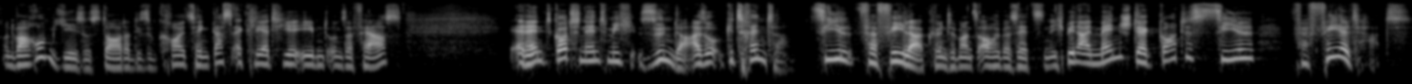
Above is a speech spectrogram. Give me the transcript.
Und warum Jesus dort an diesem Kreuz hängt, das erklärt hier eben unser Vers. Er nennt, Gott nennt mich Sünder, also getrennter. Zielverfehler könnte man es auch übersetzen. Ich bin ein Mensch, der Gottes Ziel verfehlt hat.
